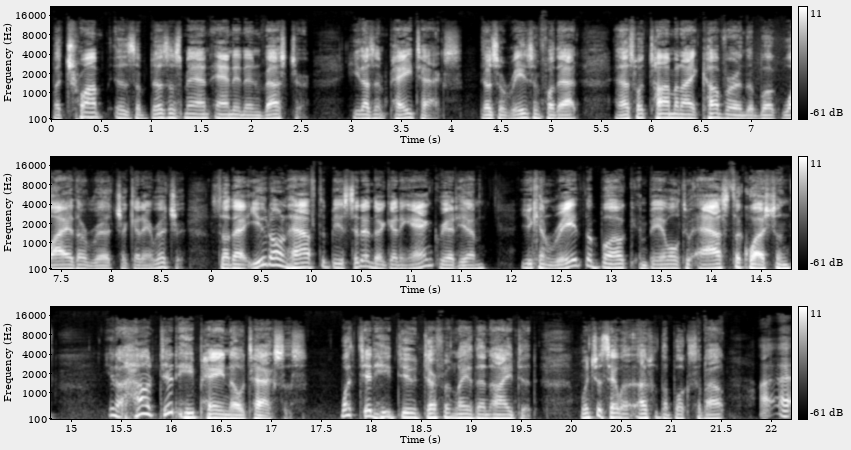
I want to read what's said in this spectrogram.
But Trump is a businessman and an investor. He doesn't pay tax. There's a reason for that. And that's what Tom and I cover in the book, Why the Rich Are Getting Richer. So that you don't have to be sitting there getting angry at him. You can read the book and be able to ask the question, you know, how did he pay no taxes? What did he do differently than I did? Wouldn't you say well, that's what the book's about? Uh,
